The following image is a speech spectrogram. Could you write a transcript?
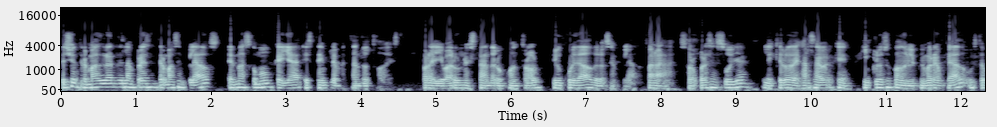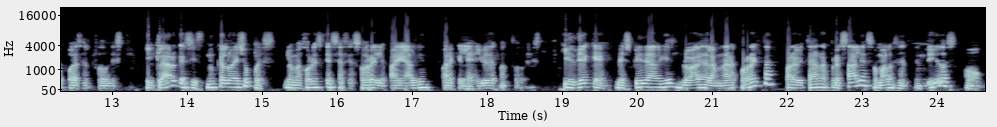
De hecho, entre más grande es la empresa, entre más empleados, es más común que ya esté implementando todo esto para llevar un estándar, un control y un cuidado de los empleados. Para sorpresa suya, le quiero dejar saber que incluso con el primer empleado, usted puede hacer todo esto. Y claro que si nunca lo ha hecho, pues lo mejor es que se asesore y le pague a alguien para que le ayude con todo esto y el día que despide a alguien lo haga de la manera correcta para evitar represalias o malos entendidos o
